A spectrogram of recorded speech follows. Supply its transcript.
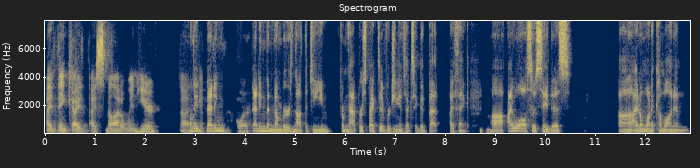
I think I, I smell out a win here. Uh, I mean, betting, betting the numbers, not the team. From that perspective, Virginia Tech's a good bet, I think. Mm-hmm. Uh, I will also say this. Uh, I don't want to come on and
